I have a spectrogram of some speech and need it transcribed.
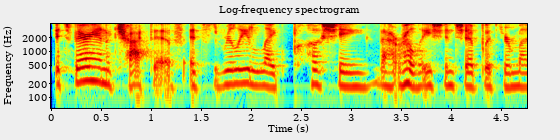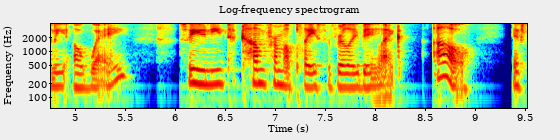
It's very unattractive. It's really like pushing that relationship with your money away. So you need to come from a place of really being like, oh, if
